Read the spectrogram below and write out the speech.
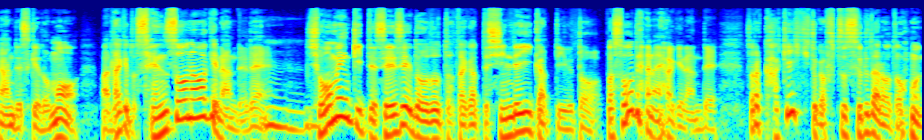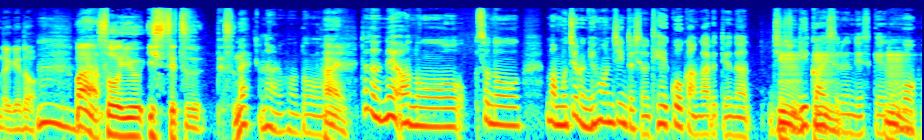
なんですけども、まあ、だけど戦争なわけなんでね、うん。正面切って正々堂々と戦って死んでいいかっていうと、やっぱそうではないわけなんで、それは駆け引きとか普通するだろうと思うんだけど、うん。まあそういう一節ですね。なるほど、はい。ただねあのその、まあ、もちろん日本人としての抵抗感があるっていうのは重々理解するんですけれども、うん。うん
